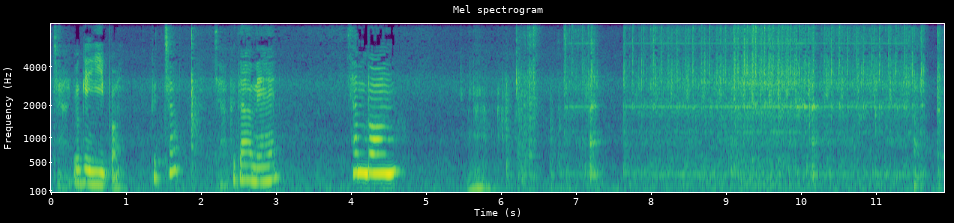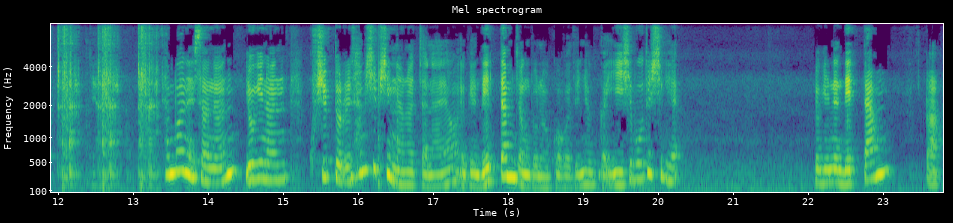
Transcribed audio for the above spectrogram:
자, 요게 2번. 그쵸? 자, 그 다음에 3번. 자, 3번에서는 여기는 90도를 30씩 나눴잖아요. 여기 4땀 정도 넣을 거거든요. 그러니까 25도씩 해. 여기는 4땀. 그러니까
